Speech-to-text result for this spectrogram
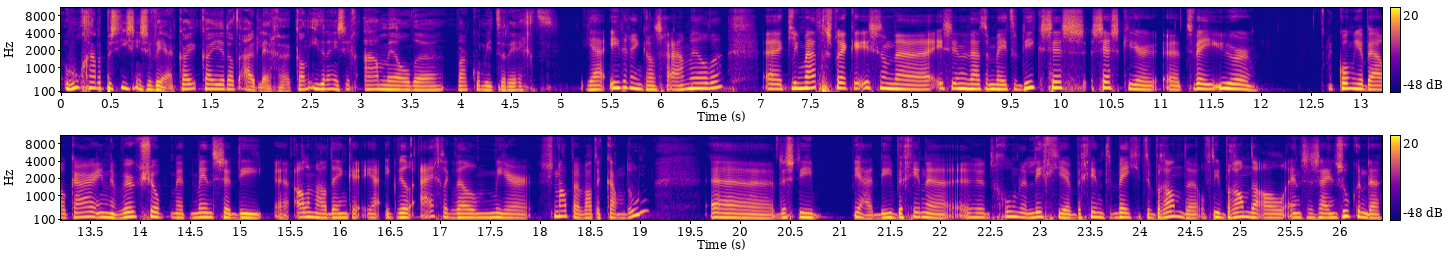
hoe gaat het precies in zijn werk? Kan je, kan je dat uitleggen? Kan iedereen zich aanmelden? Waar kom je terecht? Ja, iedereen kan zich aanmelden. Uh, klimaatgesprekken is, een, uh, is inderdaad een methodiek. Zes, zes keer uh, twee uur kom je bij elkaar in een workshop met mensen die eh, allemaal denken: ja, ik wil eigenlijk wel meer snappen wat ik kan doen. Dus die, ja, die beginnen, het groene lichtje begint een beetje te branden, of die branden al en ze zijn zoekende.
